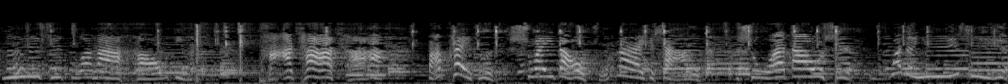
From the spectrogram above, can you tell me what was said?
女婿多么好的，啪嚓嚓把筷子摔到桌儿上，说道是我的女婿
